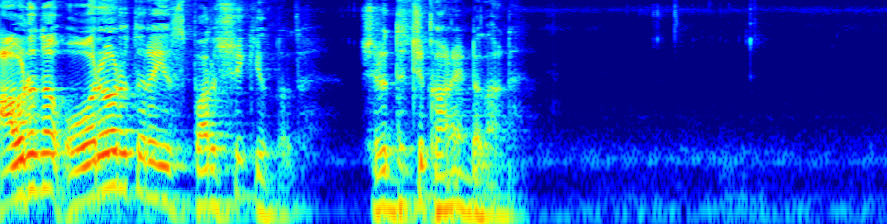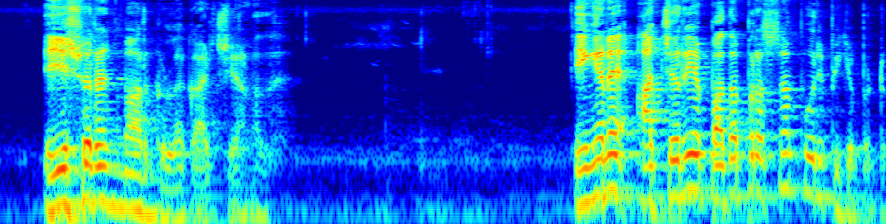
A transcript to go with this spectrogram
അവിടുന്ന് ഓരോരുത്തരെയും സ്പർശിക്കുന്നത് ശ്രദ്ധിച്ചു കാണേണ്ടതാണ്. ഈശ്വരന്മാർക്കുള്ള കാഴ്ചയാണത്. ഇങ്ങനെ ആ ചെറിയ പദപ്രശ്നം പൂരിപ്പിക്കപ്പെട്ടു.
